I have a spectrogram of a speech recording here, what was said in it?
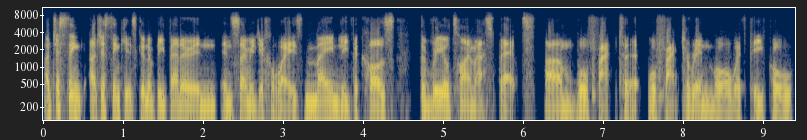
I just think I just think it's going to be better in in so many different ways. Mainly because the real time aspect um, will factor will factor in more with people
